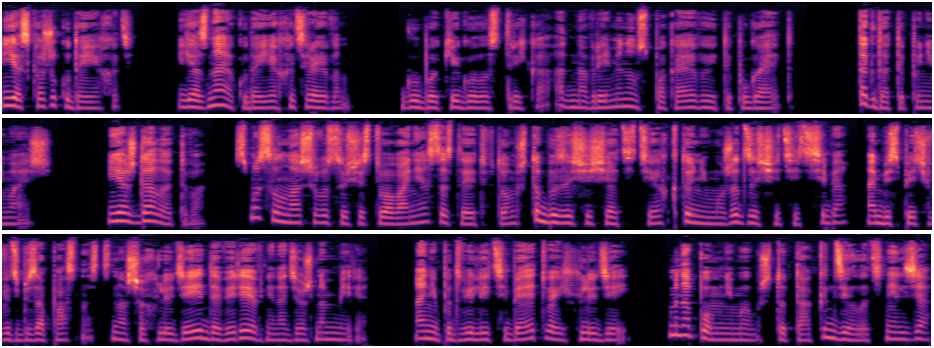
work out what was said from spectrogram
Я скажу, куда ехать. Я знаю, куда ехать, Рейвен. Глубокий голос Трика одновременно успокаивает и пугает. Тогда ты понимаешь. Я ждал этого. Смысл нашего существования состоит в том, чтобы защищать тех, кто не может защитить себя, обеспечивать безопасность наших людей и доверие в ненадежном мире. Они подвели тебя и твоих людей. Мы напомним им, что так делать нельзя.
